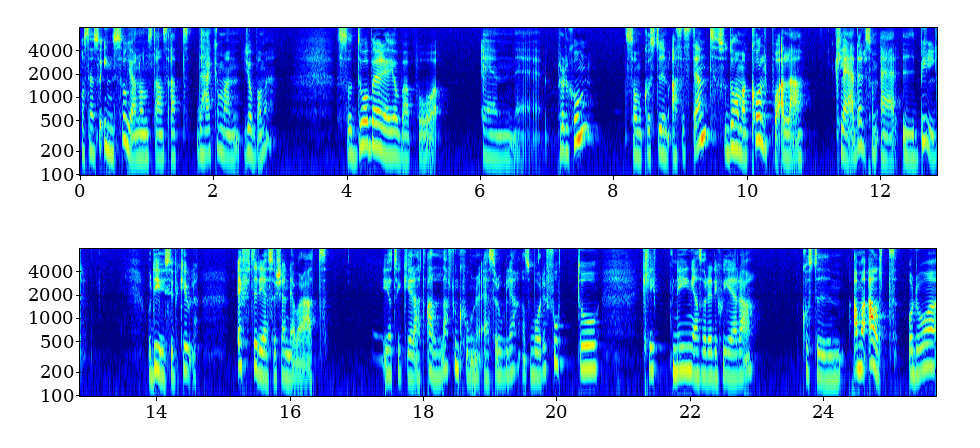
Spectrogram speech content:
Och sen så insåg jag någonstans att det här kan man jobba med. Så då började jag jobba på en eh, produktion som kostymassistent. Så då har man koll på alla kläder som är i bild. Och det är ju superkul. Efter det så kände jag bara att jag tycker att alla funktioner är så roliga. Alltså både foto, klippning, alltså redigera, kostym, ja men allt. Och då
